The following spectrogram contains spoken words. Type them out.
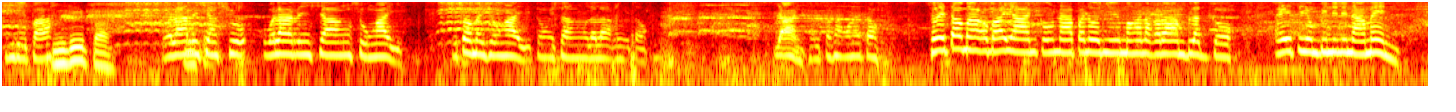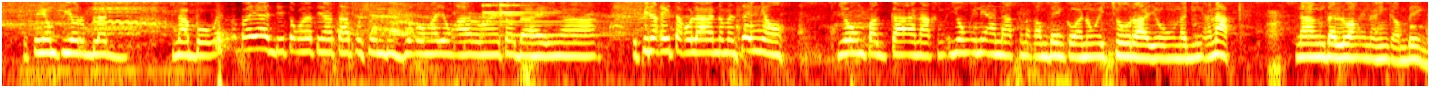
Hindi pa? Hindi pa. Wala rin siyang wala rin siyang sungay. Ito may sungay, itong isang lalaking ito. Yan, ipasan ko na ito. So ito mga kabayan, kung napanood nyo yung mga nakaraang vlog ko, ay ito yung binili namin. Ito yung pure blood na bow. Mga Kabayan, dito ko na tinatapos yung video ko ngayong araw na ito dahil nga ipinakita ko lang naman sa inyo yung pagkaanak, yung inianak na kambing ko, anong itsura yung naging anak ng dalawang inahing kambing.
